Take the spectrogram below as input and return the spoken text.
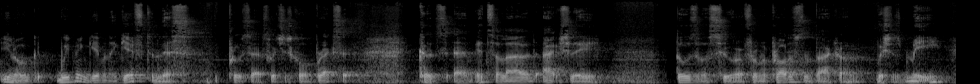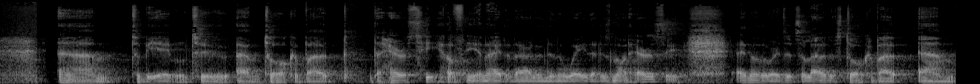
you know, we've been given a gift in this process, which is called Brexit, because um, it's allowed actually those of us who are from a Protestant background, which is me, um, to be able to um, talk about the heresy of the United Ireland in a way that is not heresy. In other words, it's allowed us to talk about um,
